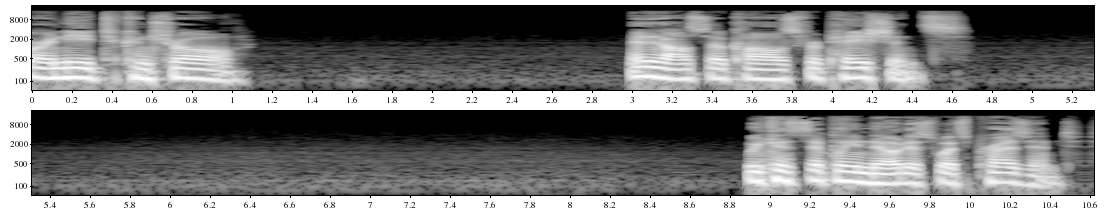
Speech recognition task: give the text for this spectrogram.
or a need to control. And it also calls for patience. We can simply notice what's present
